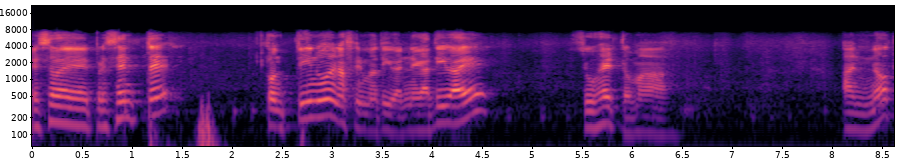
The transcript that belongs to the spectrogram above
Eso es presente continuo en afirmativa. En negativa es sujeto más am not,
